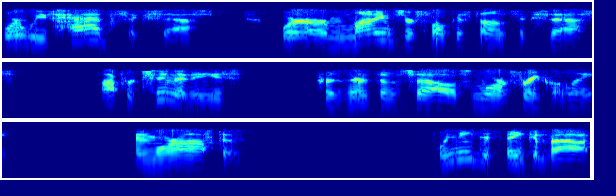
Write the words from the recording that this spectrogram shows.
where we've had success, where our minds are focused on success, opportunities present themselves more frequently and more often. We need to think about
